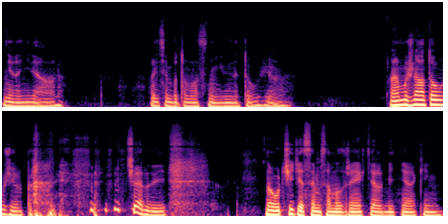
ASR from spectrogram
mě není dáno. Ani jsem potom vlastně nikdy netoužil. Ale možná toužil právě. Černý. No určitě jsem samozřejmě chtěl být nějakým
